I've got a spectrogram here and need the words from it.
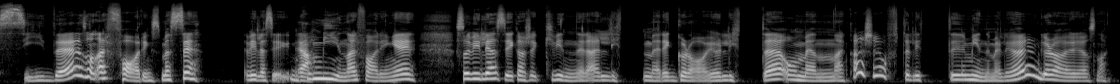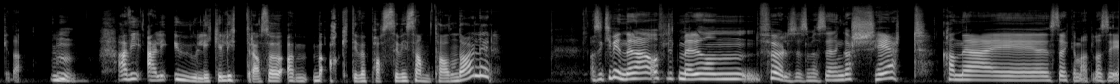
si det, sånn erfaringsmessig. Vil jeg si. På mine erfaringer så vil jeg si kanskje kvinner er litt mer glad i å lytte, og menn er kanskje ofte litt i mine miljøer gladere i å snakke, da. Mm. Mm. Er vi er litt ulike lyttere, altså med aktive passive i samtalen da, eller? Altså Kvinner er ofte litt mer sånn følelsesmessig engasjert, kan jeg strekke meg til å si.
